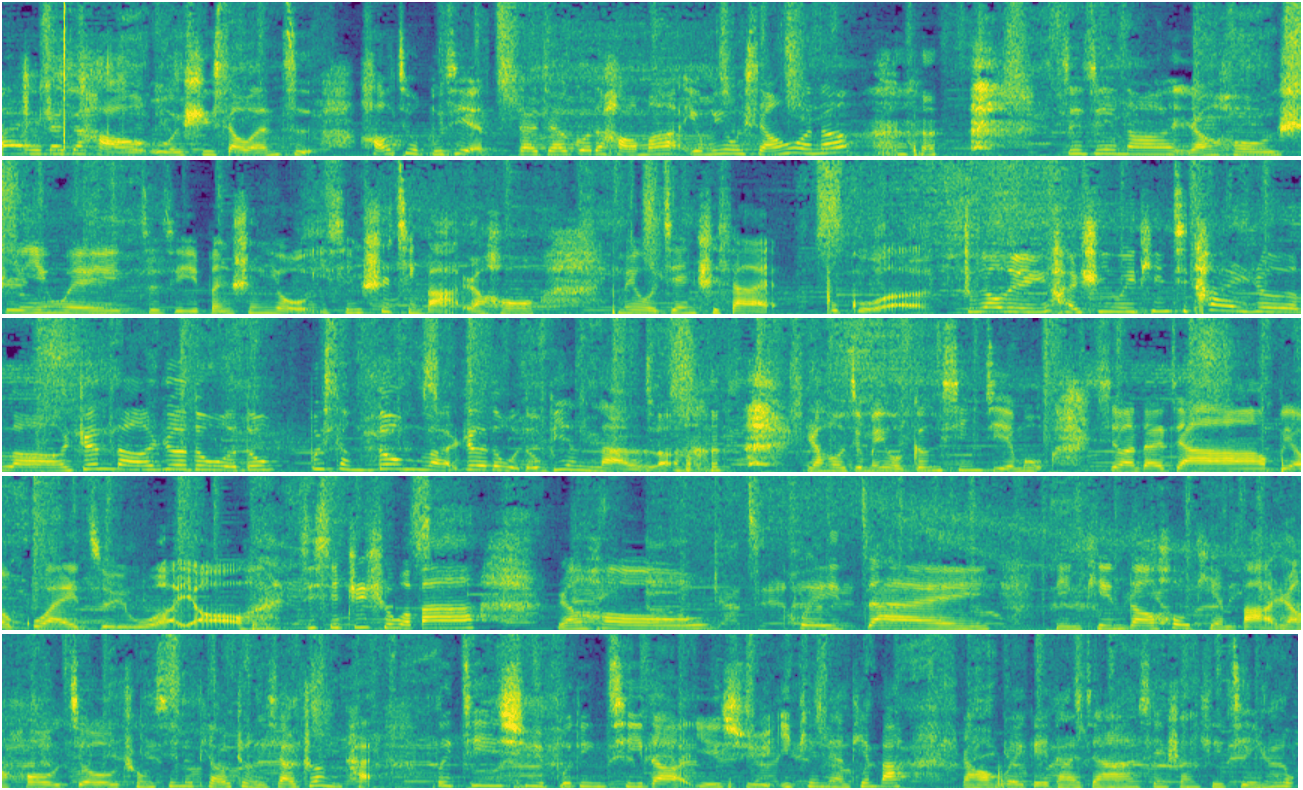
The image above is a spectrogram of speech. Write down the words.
嗨，大家好，我是小丸子，好久不见，大家过得好吗？有没有想我呢？最近呢，然后是因为自己本身有一些事情吧，然后没有坚持下来。不过，主要的原因还是因为天气太热了，真的热的我都不想动了，热的我都变懒了，然后就没有更新节目。希望大家不要怪罪我哟，继续支持我吧。然后会在。明天到后天吧，然后就重新的调整一下状态，会继续不定期的，也许一天两天吧，然后会给大家献上一些节目。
